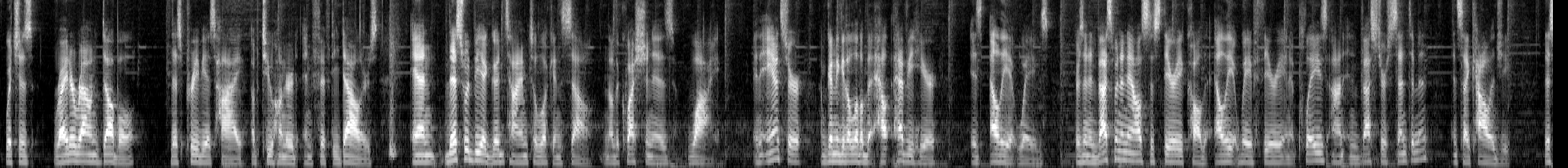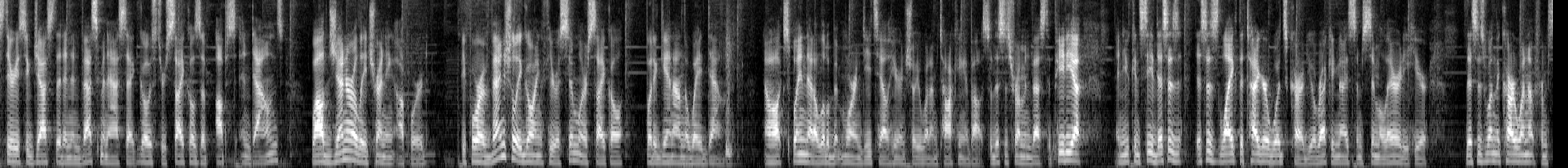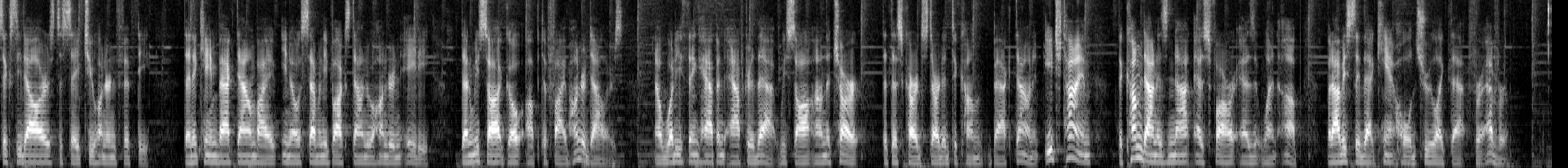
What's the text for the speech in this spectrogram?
which is right around double this previous high of $250. And this would be a good time to look and sell. Now the question is, why? And the answer, I'm gonna get a little bit heavy here, is Elliott waves. There's an investment analysis theory called Elliott wave theory and it plays on investor sentiment and psychology. This theory suggests that an investment asset goes through cycles of ups and downs while generally trending upward before eventually going through a similar cycle, but again on the way down. Now I'll explain that a little bit more in detail here and show you what I'm talking about. So this is from Investopedia, and you can see this is, this is like the Tiger Woods card. You'll recognize some similarity here. This is when the card went up from $60 to say 250. Then it came back down by, you know, 70 bucks down to 180. Then we saw it go up to $500. Now, what do you think happened after that? We saw on the chart that this card started to come back down. And each time, the come down is not as far as it went up. But obviously that can't hold true like that forever.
